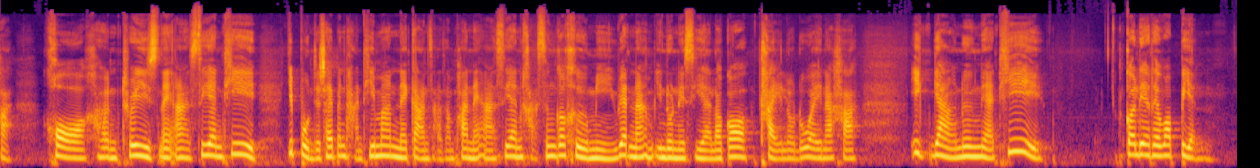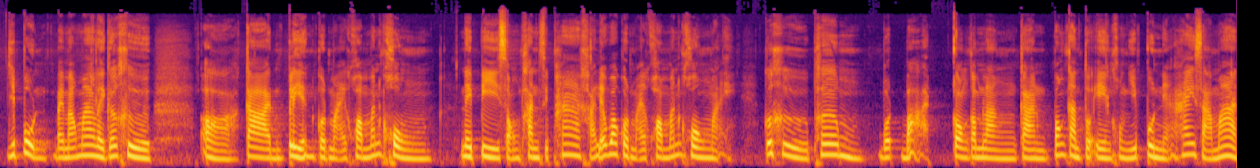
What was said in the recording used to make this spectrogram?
ค่ะ core countries ในอาเซียนที่ญี่ปุ่นจะใช้เป็นฐานที่มั่นในการสารสัมพันธ์ในอาเซียนค่ะ ซึ่งก็คือมีเวียดนาม อินโดนีเซีย แล้วก็ไทยเราด้วยนะคะ อีกอย่างหนึ่งเนี่ยที่ก็เรียกได้ว่าเปลี่ยนญี่ปุ่นไปมาก ๆ เลยก็คืออการเปลี่ยนกฎหมายความมั่นคงในปี 2015 ค่ะ เรียกว่ากฎหมายความมั่นคงใหม่ ก็คือเพิ่มบทบาทกองกำลังการป้องกันตัวเองของญี่ปุ่นเนี่ยให้สามารถ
